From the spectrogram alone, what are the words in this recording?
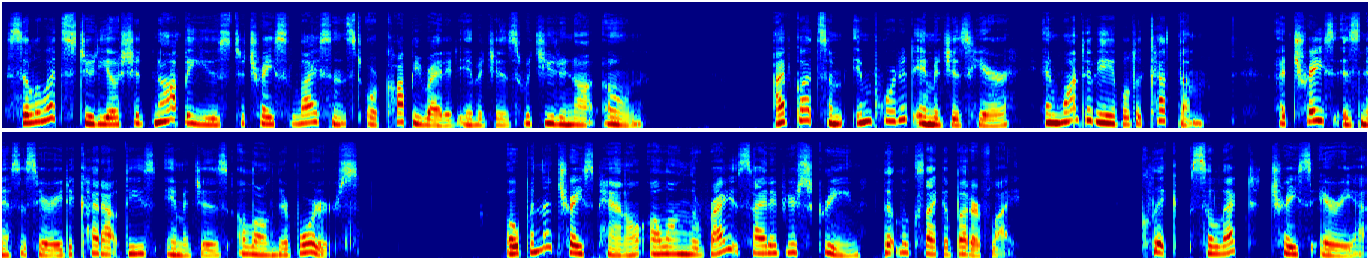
Silhouette Studio should not be used to trace licensed or copyrighted images which you do not own. I've got some imported images here and want to be able to cut them. A trace is necessary to cut out these images along their borders. Open the Trace panel along the right side of your screen that looks like a butterfly. Click Select Trace Area.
